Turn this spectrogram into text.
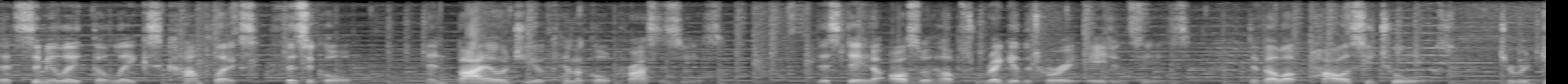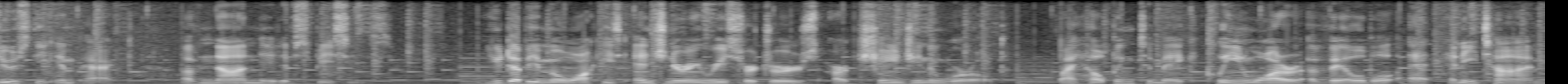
that simulate the lake's complex physical and biogeochemical processes. This data also helps regulatory agencies develop policy tools to reduce the impact of non-native species. UW-Milwaukee's engineering researchers are changing the world by helping to make clean water available at any time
